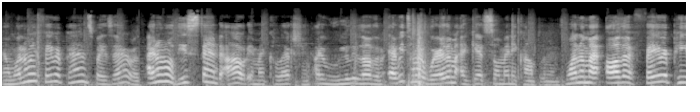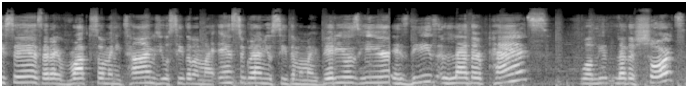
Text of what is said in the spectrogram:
And one of my favorite pants by Zara. I don't know, these stand out in my collection. I really love them. Every time I wear them, I get so many compliments. One of my other favorite pieces that I've rocked so many times, you'll see them on my Instagram, you'll see them on my videos here, is these leather pants well leather shorts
